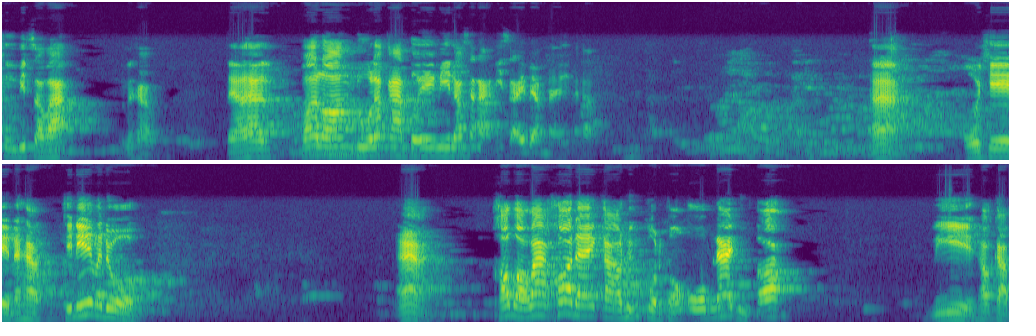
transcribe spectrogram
คือวิศวะนะครับ แต่ถ้าก็ลองดูแล้วกันตัวเองมีลักษณะนิสัยแบบไหนนะครับ อ่า โอเคนะครับ ทีนี้มาดู อ่าเขาบอกว่าข้อใดกล่าวถึงกฎของโอห์มได้ถูกต้อง v เท่ากับ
